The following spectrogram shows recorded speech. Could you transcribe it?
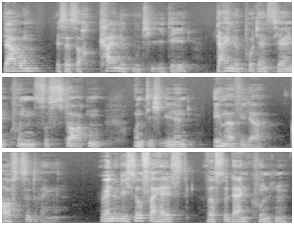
Darum ist es auch keine gute Idee, deine potenziellen Kunden zu stalken und dich ihnen immer wieder aufzudrängen. Wenn du dich so verhältst, wirst du deinen Kunden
